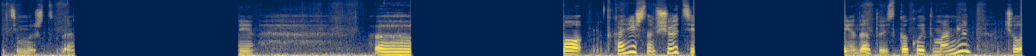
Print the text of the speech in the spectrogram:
эти мышцы, да. Э, но в конечном счете, да, то есть в какой-то момент человек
